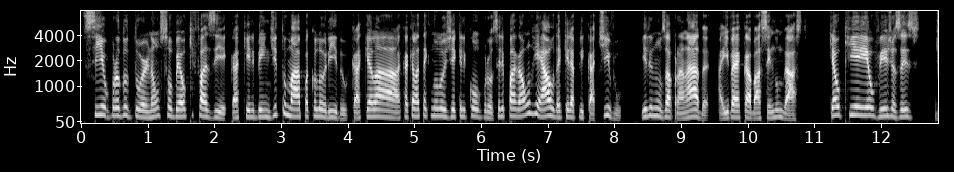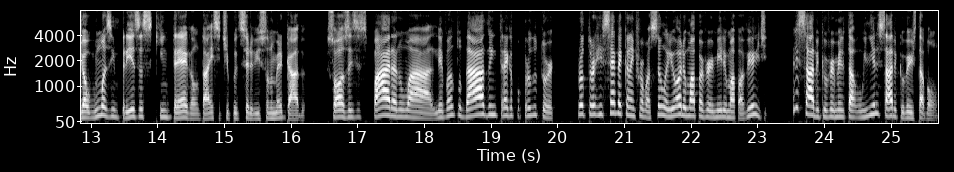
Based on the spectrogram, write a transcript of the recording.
Se o produtor não souber o que fazer com aquele bendito mapa colorido, com aquela, com aquela tecnologia que ele comprou, se ele pagar um real daquele aplicativo e ele não usar para nada, aí vai acabar sendo um gasto. Que é o que eu vejo, às vezes, de algumas empresas que entregam tá, esse tipo de serviço no mercado. Só às vezes para numa. levanta o dado e entrega para o produtor. O produtor recebe aquela informação, ele olha o mapa vermelho e o mapa verde, ele sabe que o vermelho está ruim e ele sabe que o verde está bom.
